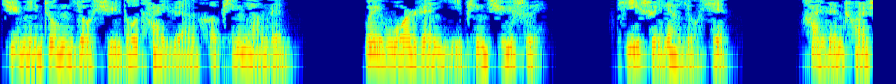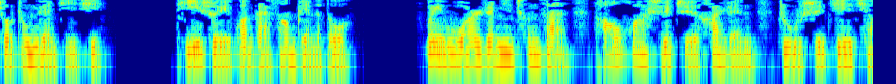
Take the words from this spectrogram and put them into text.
居民中有许多太原和平阳人。魏武儿人以平取水，提水量有限。汉人传授中原机器，提水灌溉方便得多。魏武儿人民称赞桃花石指汉人诸事皆巧，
